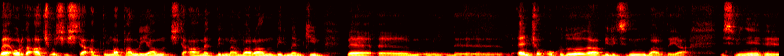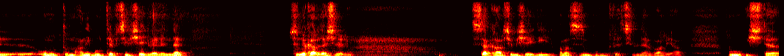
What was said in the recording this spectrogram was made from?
Ve orada açmış işte Abdullah Pallayan, işte Ahmet bilmem Varan, bilmem kim ve e, e, en çok okuduğu da birisinin vardı ya ismini e, unuttum. Hani bu tefsir şeylerinden. Şimdi kardeşlerim size karşı bir şey değil ama sizin bu müfessirler var ya bu işte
